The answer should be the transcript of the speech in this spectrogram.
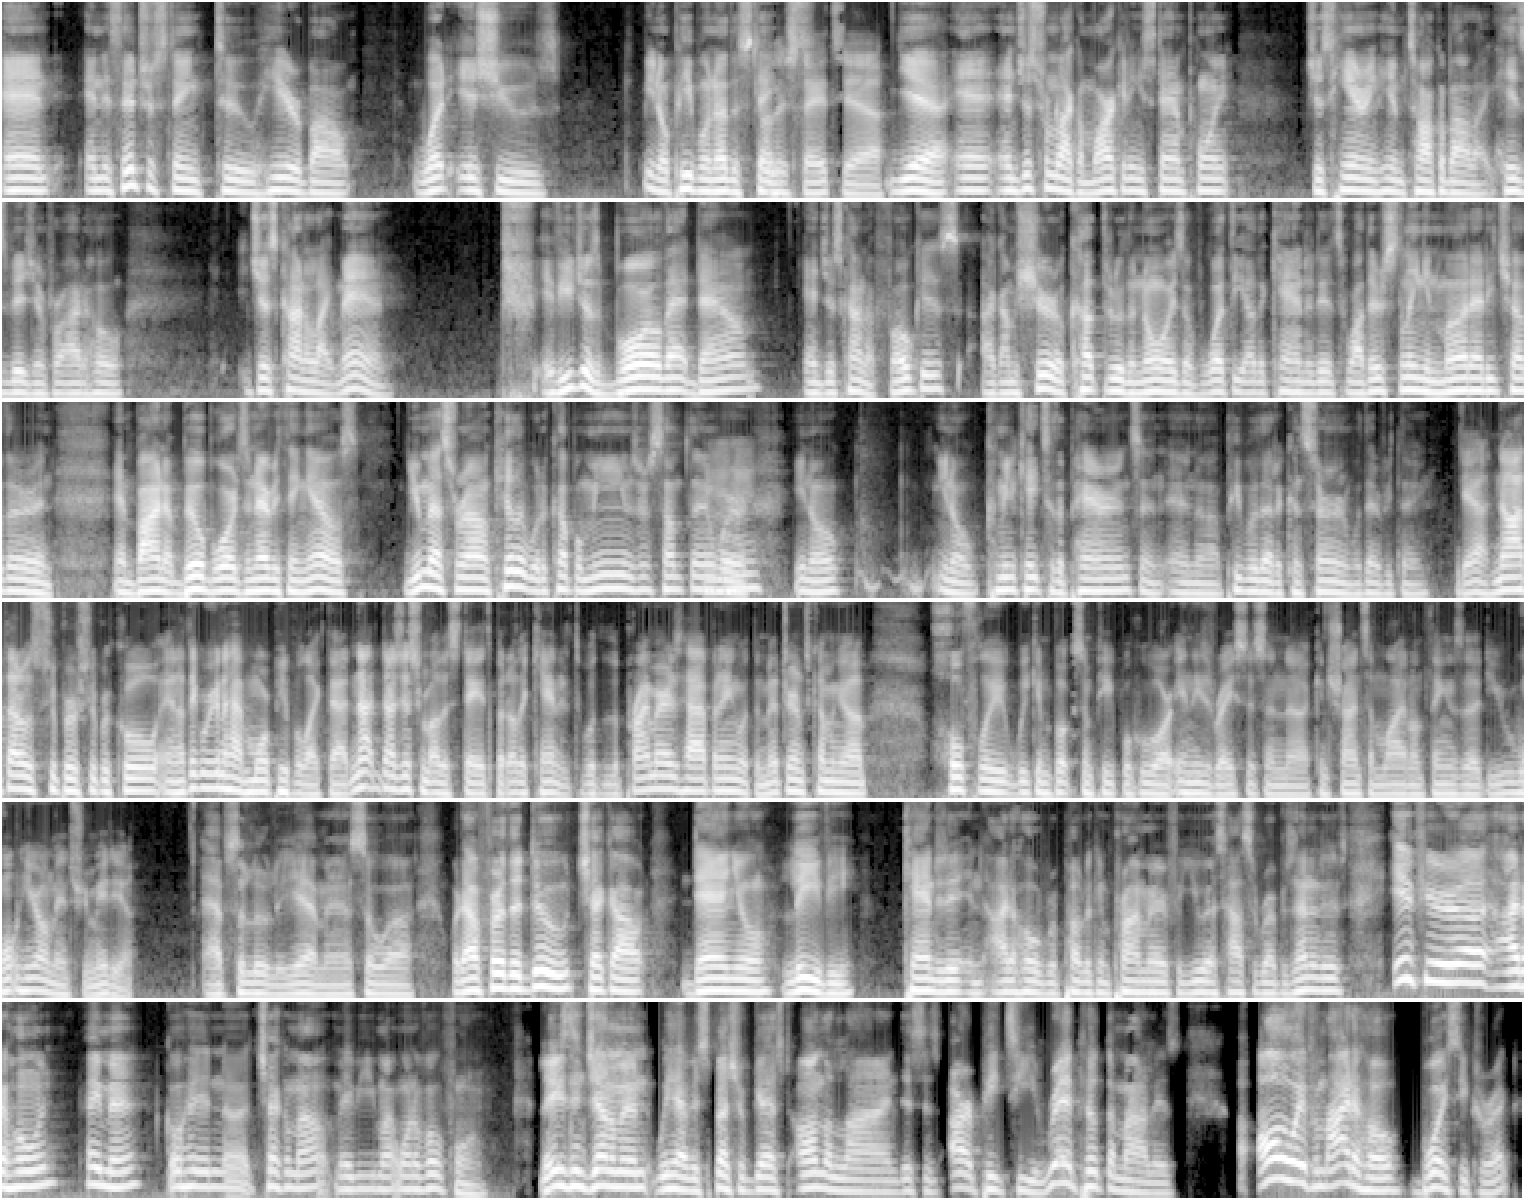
and and it's interesting to hear about what issues, you know, people in other states. Other states, yeah. Yeah, and and just from like a marketing standpoint, just hearing him talk about like his vision for Idaho, just kind of like man, if you just boil that down and just kind of focus, like I'm sure it'll cut through the noise of what the other candidates while they're slinging mud at each other and and buying up billboards and everything else. You mess around, kill it with a couple memes or something where Mhm. you know, you know, communicate to the parents and and uh, people that are concerned with everything. Yeah, no, I thought it was super, super cool, and I think we're gonna have more people like that. Not not just from other states, but other candidates. With the primaries happening, with the midterms coming up, hopefully we can book some people who are in these races and uh, can shine some light on things that you won't hear on mainstream media. Absolutely, yeah, man. So, uh, without further ado, check out Daniel Levy, candidate in Idaho Republican primary for U.S. House of Representatives. If you're uh, Idahoan, hey man, go ahead and uh, check him out. Maybe you might want to vote for him. Ladies and gentlemen, we have a special guest on the line. This is RPT Red Pill Tamales, uh, all the way from Idaho, Boise, correct?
